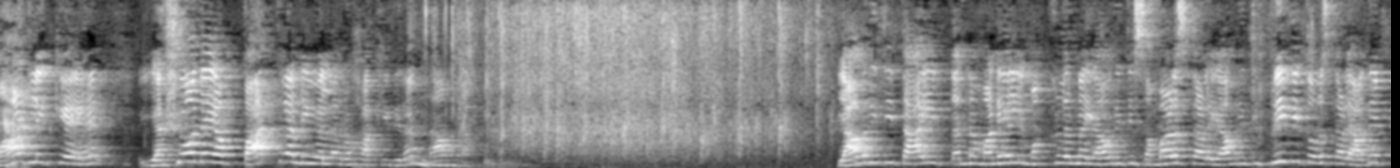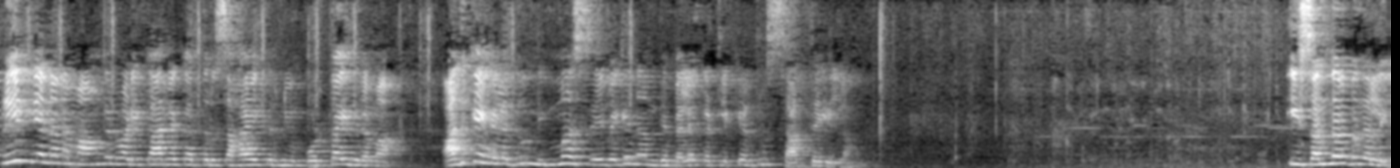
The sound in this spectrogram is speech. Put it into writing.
ಮಾಡಲಿಕ್ಕೆ ಯಶೋದೆಯ ಪಾತ್ರ ನೀವೆಲ್ಲರೂ ಹಾಕಿದ್ದೀರಾ? ನಾವು ಹಾಕಿದ್ದೀವಿ. ಯಾವ ರೀತಿ ತಾಯಿ ತನ್ನ ಮನೆಯಲ್ಲಿ ಮಕ್ಕಳನ್ನ ಯಾವ ರೀತಿ ಸಂಭಾಳಿಸ್ತಾಳೆ, ಯಾವ ರೀತಿ ಪ್ರೀತಿ ತೋರಿಸ್ತಾಳೆ, ಅದೇ ಪ್ರೀತಿಯನ್ನ ನಮ್ಮ ಅಂಗನವಾಡಿ ಕಾರ್ಯಕರ್ತರು, ಸಹಾಯಕರು ನೀವು ಕೊಡ್ತಾ ಇದ್ದೀರಮ್ಮ. ಅದಕ್ಕೆ ಹೇಳೋದು, ನಿಮ್ಮ ಸೇವೆಗೆ ನನಗೆ ಬೆಲೆ ಕಟ್ಟಲಿಕ್ಕೆ ಅಂತೂ ಸಾಧ್ಯ ಇಲ್ಲ. ಈ ಸಂದರ್ಭದಲ್ಲಿ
